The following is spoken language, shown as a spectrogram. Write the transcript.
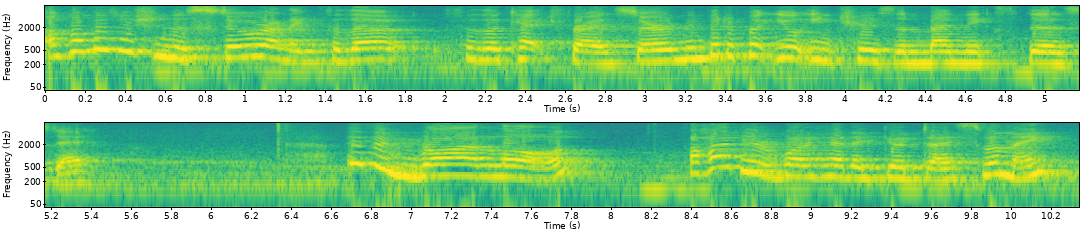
Our competition is still running for the for the catchphrase, so remember to put your entries in by next Thursday. Moving right along, I hope everybody had a good day swimming.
